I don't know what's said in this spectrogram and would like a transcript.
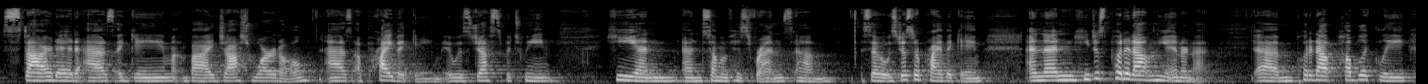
started as a game by Josh Wardle as a private game. It was just between he and and some of his friends. Um, so it was just a private game, and then he just put it out on the internet um, put it out publicly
